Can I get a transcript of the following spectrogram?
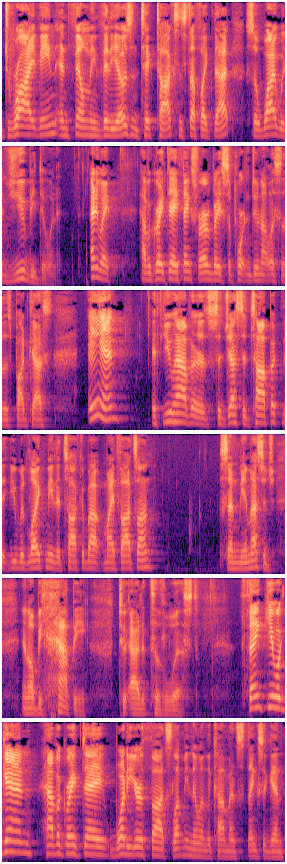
driving and filming videos and TikToks and stuff like that. So why would you be doing it? Anyway, have a great day. Thanks for everybody's support and do not listen to this podcast. And if you have a suggested topic that you would like me to talk about my thoughts on, send me a message and I'll be happy to add it to the list. Thank you again. Have a great day. What are your thoughts? Let me know in the comments. Thanks again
